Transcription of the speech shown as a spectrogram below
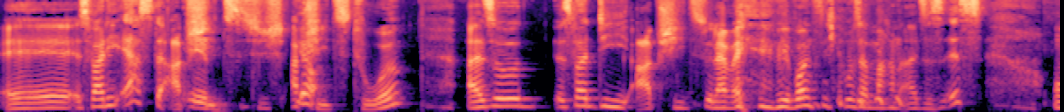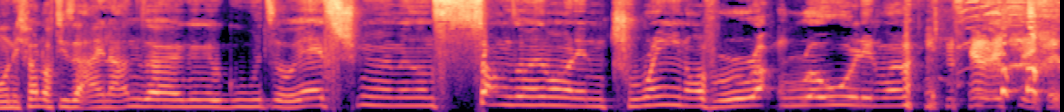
Äh, es war die erste Abschieds Ja. Abschiedstour. Also es war die Abschiedstour. Wir wollen es nicht größer machen, als es ist. Und ich fand auch diese eine Ansage gut, so, jetzt spielen wir so einen Song, so, jetzt wollen wir den Train of Rock'n'Roll, den wollen wir jetzt richtig.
